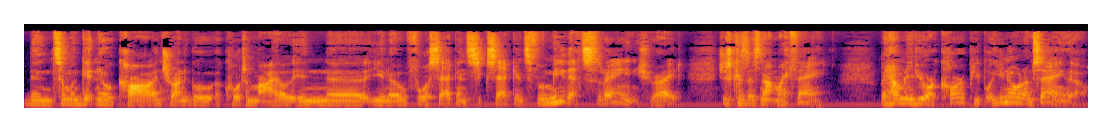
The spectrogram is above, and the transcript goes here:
than someone getting in a car and trying to go a quarter mile in, uh, you know, four seconds, six seconds. For me, that's strange, right? Just because it's not my thing. But how many of you are car people? You know what I'm saying, though.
